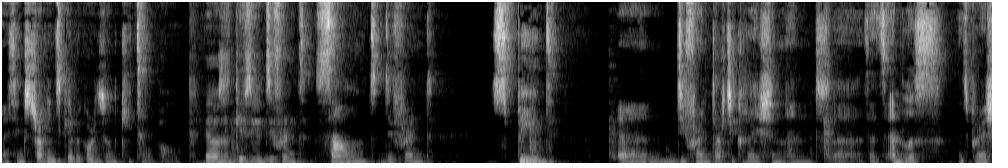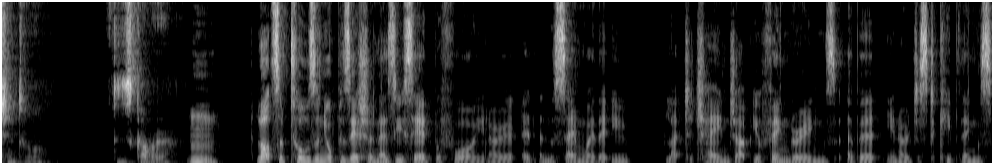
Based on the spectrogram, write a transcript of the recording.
I think Stravinsky recorded on. You know, it gives you different sound, different speed, and different articulation, and uh, that's endless inspiration to to discover. Mm. Lots of tools in your possession, as you said before. You know, in the same way that you like to change up your fingerings a bit. You know, just to keep things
